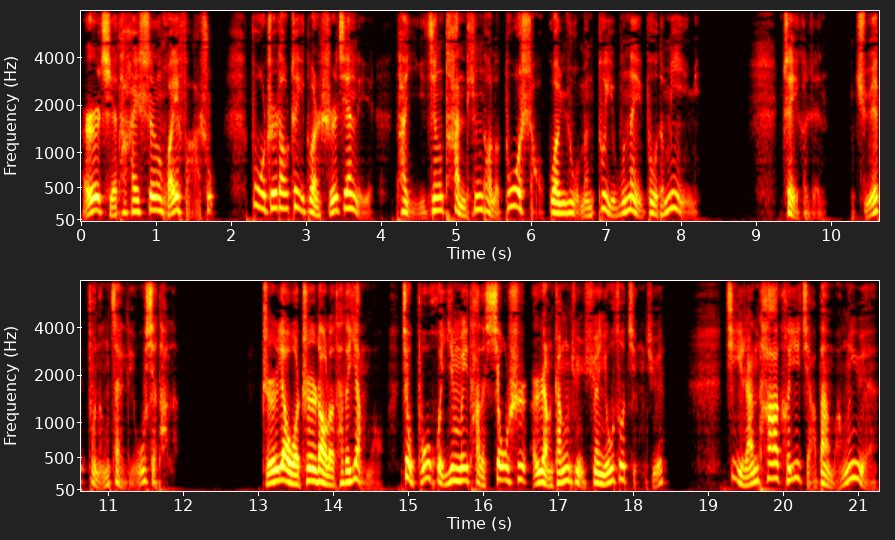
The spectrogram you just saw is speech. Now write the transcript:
而且他还身怀法术。不知道这段时间里，他已经探听到了多少关于我们队伍内部的秘密。这个人绝不能再留下他了。只要我知道了他的样貌，就不会因为他的消失而让张俊轩有所警觉。既然他可以假扮王月，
